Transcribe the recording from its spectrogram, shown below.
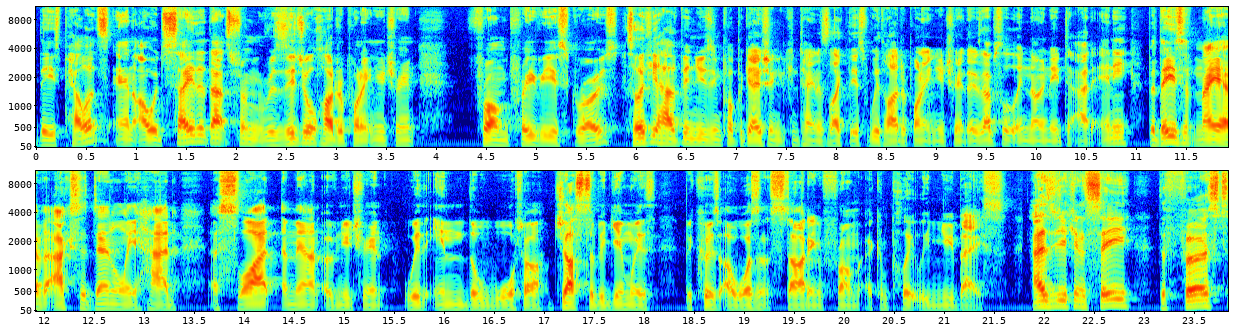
these pellets, and I would say that that's from residual hydroponic nutrient from previous grows. So if you have been using propagation containers like this with hydroponic nutrient, there's absolutely no need to add any, but these may have accidentally had a slight amount of nutrient within the water just to begin with because I wasn't starting from a completely new base. As you can see, the first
